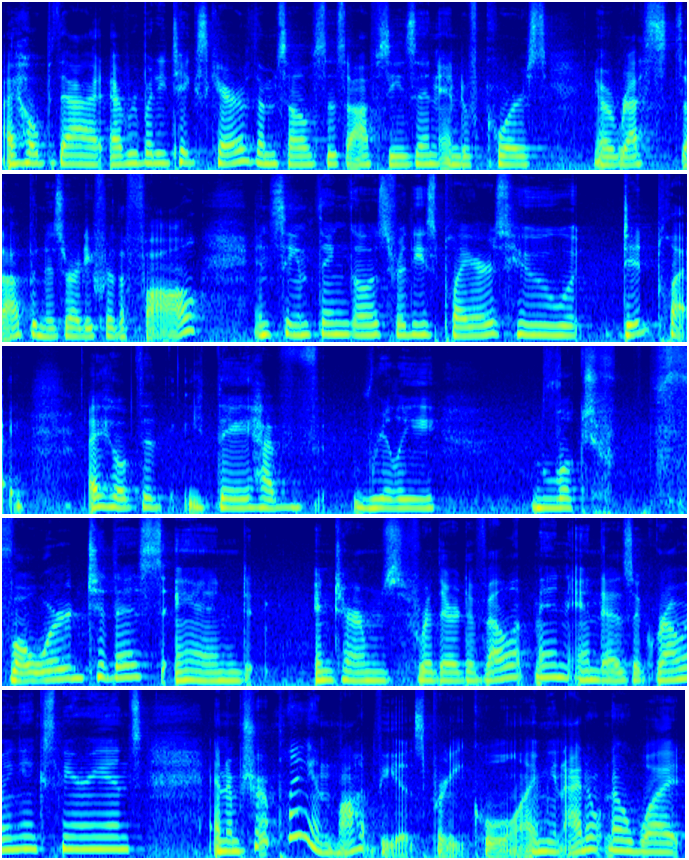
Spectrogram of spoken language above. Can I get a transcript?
I hope that everybody takes care of themselves this off season and, of course, you know, rests up and is ready for the fall. And same thing goes for these players who did play. I hope that they have really looked forward to this and in terms for their development and as a growing experience. And I'm sure playing in Latvia is pretty cool. I mean, I don't know what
